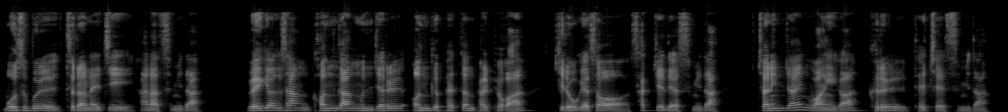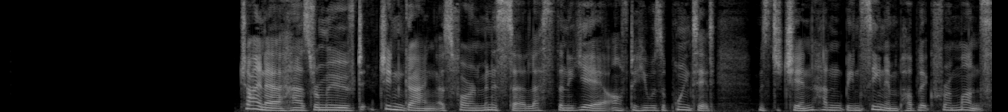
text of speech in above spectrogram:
모습을 드러내지 않았습니다. 외견상 건강 문제를 언급했던 발표가 기록에서 삭제되었습니다. 전임자인 왕이가 그를 대체했습니다. China has removed Qin Gang as foreign minister less than a year after he was appointed. Mr. Qin hadn't been seen in public for a month.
